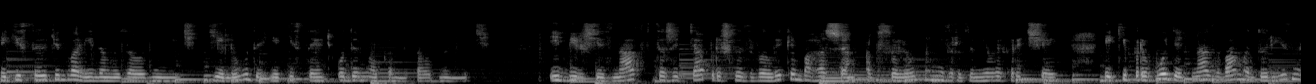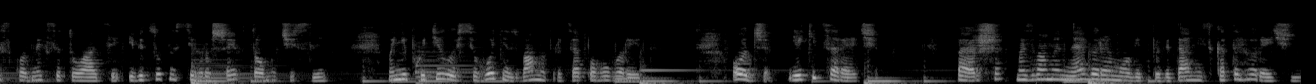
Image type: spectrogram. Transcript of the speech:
які стають інвалідами за одну ніч. Є люди, які стають одинокими за одну ніч. І більшість з нас в це життя прийшли з великим багажем абсолютно незрозумілих речей, які приводять нас з вами до різних складних ситуацій і відсутності грошей в тому числі. Мені б хотілося сьогодні з вами про це поговорити. Отже, які це речі? Перше, ми з вами не беремо відповідальність категорично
